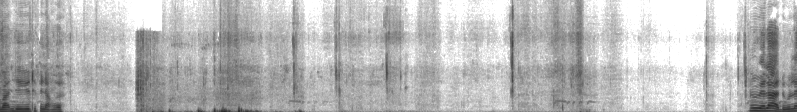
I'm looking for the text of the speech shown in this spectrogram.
หวานดีอยู่ที่พี่น้องเออให้เวลาดูแล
